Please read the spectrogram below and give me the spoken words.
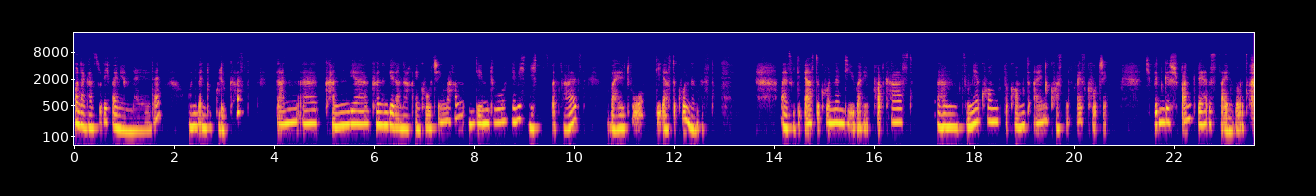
Und dann kannst du dich bei mir melden. Und wenn du Glück hast, dann äh, können, wir, können wir danach ein Coaching machen, in dem du nämlich nichts bezahlst, weil du die erste Kundin bist. Also die erste Kundin, die über den Podcast ähm, zu mir kommt, bekommt ein kostenfreies Coaching. Ich bin gespannt, wer es sein wird.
